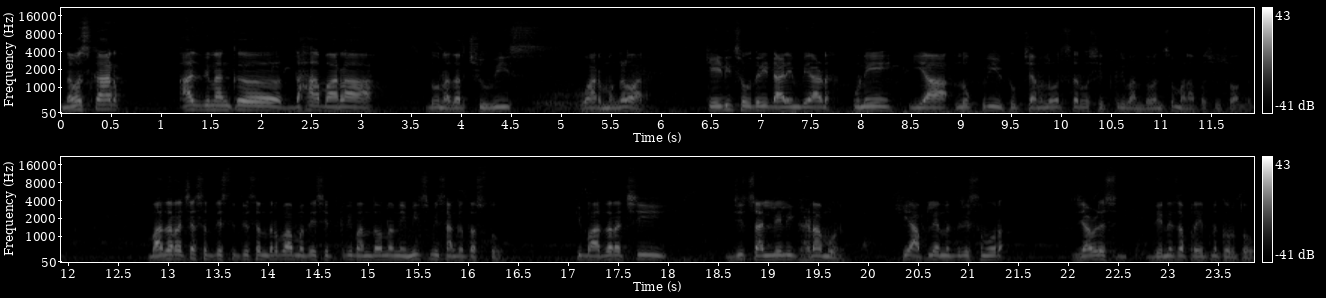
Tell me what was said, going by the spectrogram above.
नमस्कार. आज दिनांक दहा बारा दोन हजार चोवीस वार मंगळवार. के डी चौधरी डाळिंबे आड पुणे या लोकप्रिय यूट्यूब चॅनलवर सर्व शेतकरी बांधवांचं मनापासून स्वागत. बाजाराच्या सद्यस्थितीसंदर्भामध्ये शेतकरी बांधवांना नेहमीच मी सांगत असतो की बाजाराची जी चाललेली घडामोड ही आपल्या नजरेसमोर ज्यावेळेस देण्याचा प्रयत्न करतो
